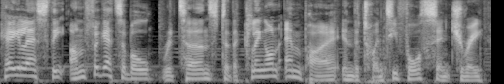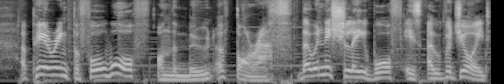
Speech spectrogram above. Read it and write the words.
Kahless the Unforgettable returns to the Klingon Empire in the 24th century, appearing before Worf on the moon of Boreth. Though initially Worf is overjoyed,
